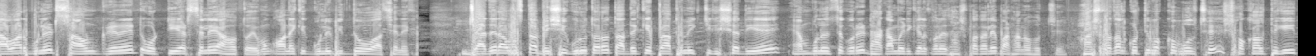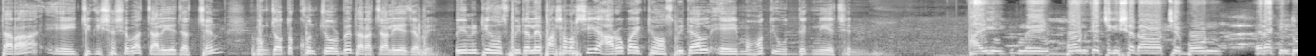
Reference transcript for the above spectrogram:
রাবার বুলেট, সাউন্ড গ্রেনেড ও টিয়ার সেলে আহত এবং অনেকে গুলিবিদ্ধও আছেন এখানে। যাদের অবস্থা বেশি গুরুতর, তাদেরকে প্রাথমিক চিকিৎসা দিয়ে অ্যাম্বুলেন্সে করে ঢাকা মেডিকেল কলেজ হাসপাতালে পাঠানো হচ্ছে। হাসপাতাল কর্তৃপক্ষ বলছে, সকাল থেকেই তারা এই চিকিৎসা সেবা চালিয়ে যাচ্ছেন এবং যতক্ষণ চলবে তারা চালিয়ে যাবে। কমিউনিটি হসপিটালের পাশাপাশি আরও কয়েকটি হসপিটাল এই মহতি উদ্যোগ নিয়েছেন। ভাই বোনকে চিকিৎসা দেওয়া হচ্ছে বোন এরা কিন্তু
